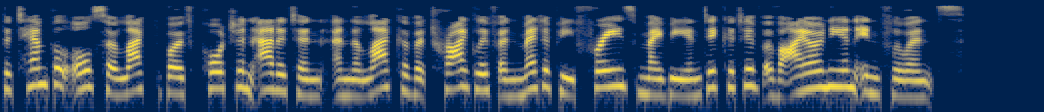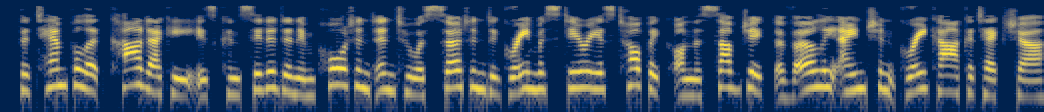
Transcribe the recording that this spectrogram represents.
The temple also lacked both porch and adyton, and the lack of a triglyph and metope frieze may be indicative of Ionian influence. The temple at Kardaki is considered an important and to a certain degree mysterious topic on the subject of early ancient Greek architecture.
